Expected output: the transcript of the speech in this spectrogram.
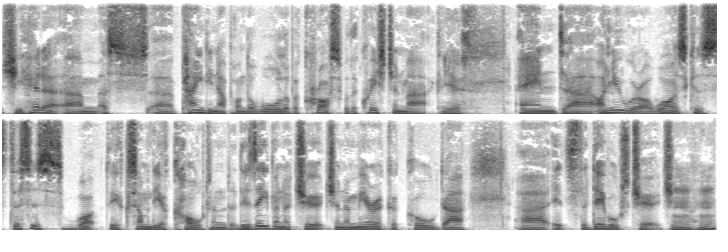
she had a, um, a uh, painting up on the wall of a cross with a question mark Yes. and uh, I knew where I was because this is what the, some of the occult and there's even a church in America called uh, uh, it's the Devil's Church, uh,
